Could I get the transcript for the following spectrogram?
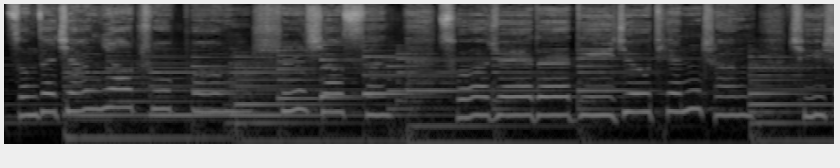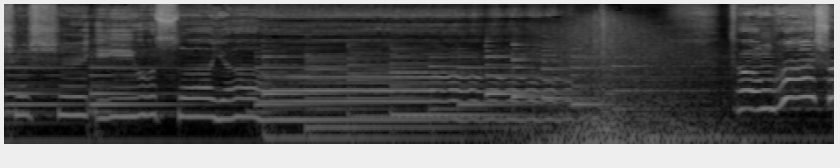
总在将要触碰时消散，错觉的地久天长，其实是一无所有。童话说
